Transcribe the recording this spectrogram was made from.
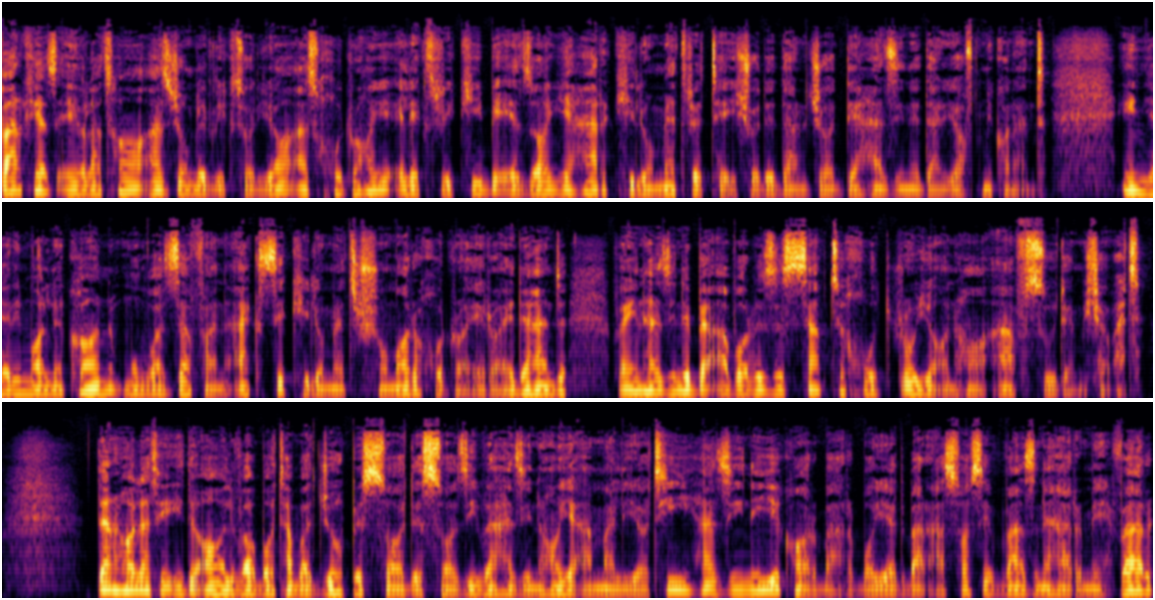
برخی از ایالت ها از جمله ویکتوریا از خودروهای الکتریکی به ازای هر کیلومتر طی شده در جاده هزینه دریافت می کنند. این یعنی مالکان موظفن عکس کیلومتر شمار خود را ارائه دهند و این هزینه به عوارض ثبت خودروی آنها افزوده می شود. در حالت ایدئال و با توجه به ساده سازی و هزینه های عملیاتی هزینه کاربر باید بر اساس وزن هر محور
